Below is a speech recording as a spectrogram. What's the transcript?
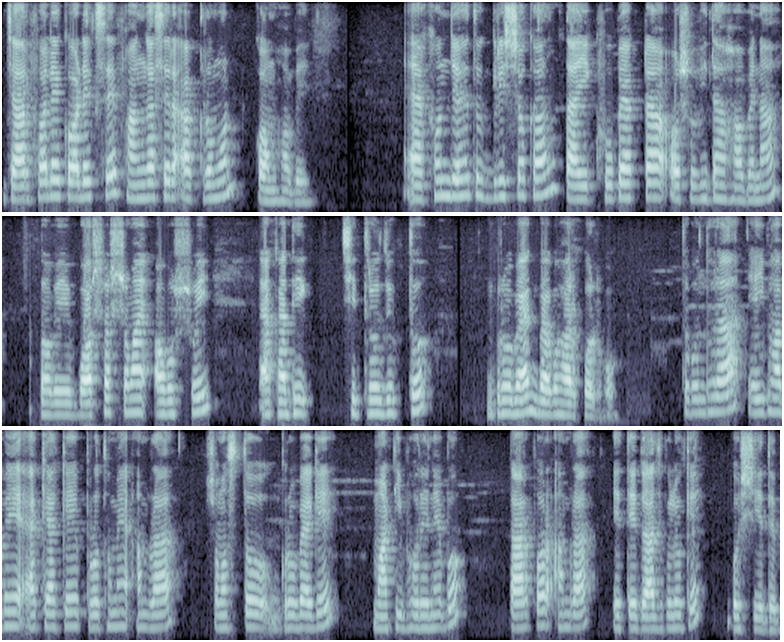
যার ফলে কডেক্সে ফাঙ্গাসের আক্রমণ কম হবে এখন যেহেতু গ্রীষ্মকাল, তাই খুব একটা অসুবিধা হবে না তবে বর্ষার সময় অবশ্যই একাধিক ছিদ্রযুক্ত গ্রো ব্যাগ ব্যবহার করব। তো বন্ধুরা, এইভাবে একে একে প্রথমে আমরা সমস্ত গ্রো ব্যাগে মাটি ভরে নেব। তারপর আমরা এতে গাছগুলোকে বসিয়ে দেব।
